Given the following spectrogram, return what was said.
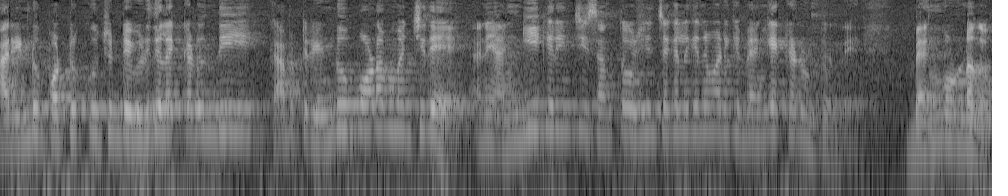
ఆ రెండు పట్టు కూర్చుంటే విడుదల ఎక్కడుంది? కాబట్టి రెండూ పోవడం మంచిదే అని అంగీకరించి సంతోషించగలిగిన వాడికి బెంగ ఎక్కడుంటుంది? బెంగ ఉండదు.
